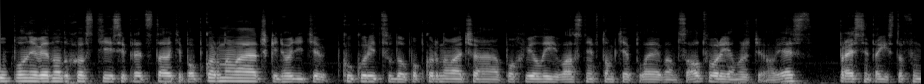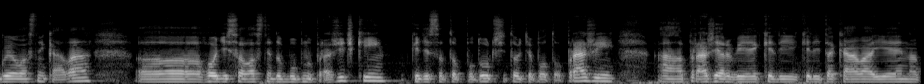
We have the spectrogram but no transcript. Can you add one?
Úplne v jednoduchosti si predstavíte popcornováč, keď hodíte kukuricu do popcornováča, po chvíli vlastne v tom teple vám sa otvorí a môžete ho jesť presne takisto funguje vlastne káva. Uh, hodí sa vlastne do bubnu pražičky, kde sa to pod určitou teplotou praží a pražiar vie, kedy, kedy tá káva je na,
